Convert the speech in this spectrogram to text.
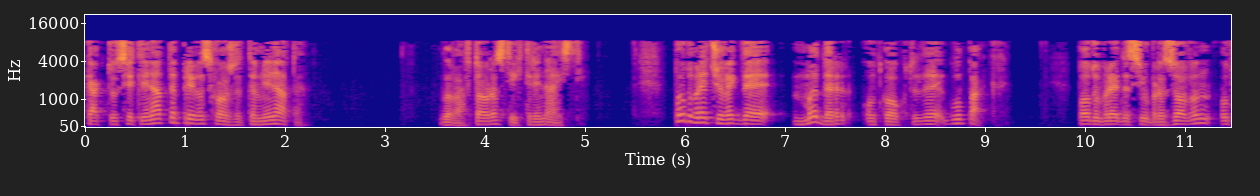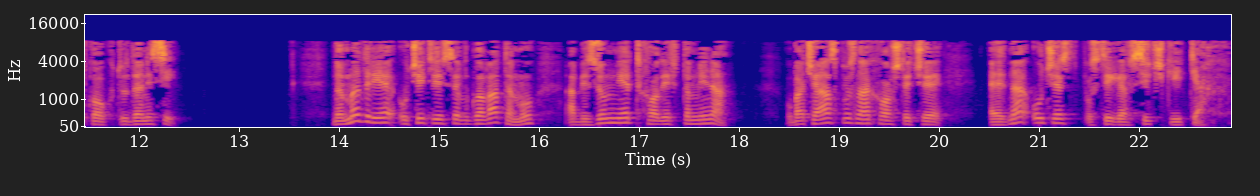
както светлината превъзхожда тъмнината. Глава 2, стих 13. По-добре човек да е мъдър, отколкото да е глупак. По-добре да си образован, отколкото да не си. На мъдрия очите са в главата му, а безумният ходи в тъмнина. Обаче аз познах още, че една участ постига всички тях.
